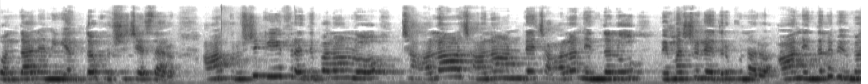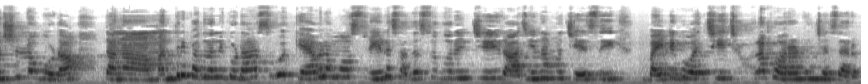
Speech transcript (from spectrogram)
పొందాలని ఎంతో కృషి చేశారు. ఆ కృషికి ప్రతిఫలంలో చాలా చాలా అంటే చాలా నిందలు విమర్శలు ఎదుర్కొన్నారు. ఆ నిందల విమర్శల్లో కూడా తన మంత్రి పదవిని కూడా కేవలము స్త్రీల సదస్సు గురించి రాజీనామా చేసి బయటకు వచ్చి చాలా పోరాటం చేశారు.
